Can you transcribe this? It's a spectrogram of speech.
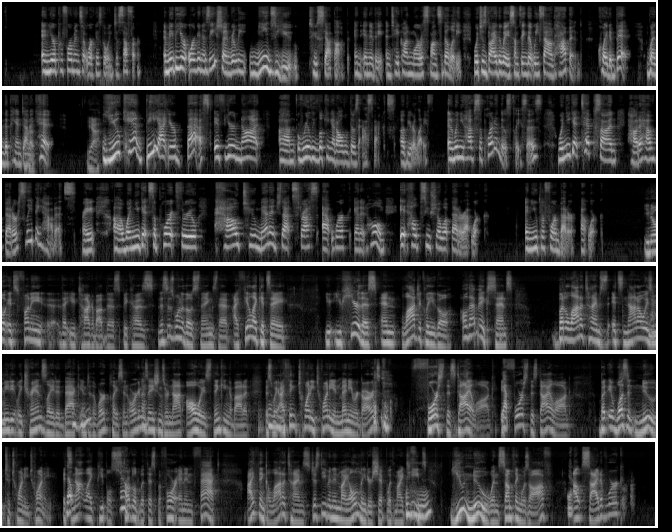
and your performance at work is going to suffer and maybe your organization really needs you to step up and innovate and take on more responsibility which is by the way something that we found happened quite a bit when the pandemic okay. hit yeah you can't be at your best if you're not um, really looking at all of those aspects of your life. And when you have support in those places, when you get tips on how to have better sleeping habits, right? Uh, when you get support through how to manage that stress at work and at home, it helps you show up better at work and you perform better at work. You know, it's funny uh, that you talk about this because this is one of those things that I feel like it's a you you hear this and logically you go, oh, that makes sense. But a lot of times it's not always yeah. immediately translated back mm-hmm. into the workplace, and organizations are not always thinking about it this mm-hmm. way. I think 2020, in many regards, forced this dialogue. It yep. forced this dialogue, but it wasn't new to 2020. It's nope. not like people struggled with this before. And in fact, I think a lot of times, just even in my own leadership with my teams, mm-hmm. you knew when something was off yep. outside of work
